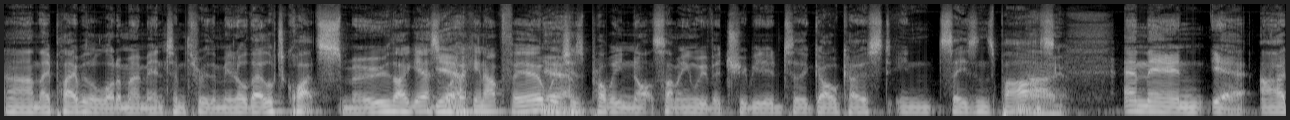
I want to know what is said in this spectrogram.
Um, they played with a lot of momentum through the middle. They looked quite smooth, I guess, Yeah. working up there, which is probably not something we've attributed to the Gold Coast in seasons past. No. And then, yeah, I,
